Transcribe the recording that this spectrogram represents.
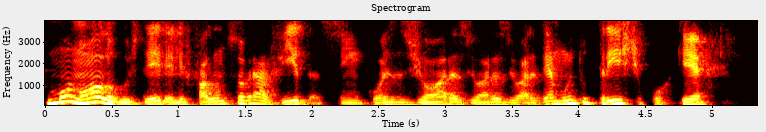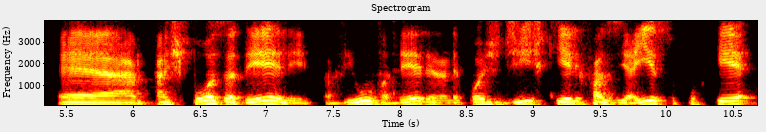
monólogos dele, ele falando sobre a vida, assim, coisas de horas e horas e horas. E é muito triste, porque é, a esposa dele, a viúva dele, né, depois diz que ele fazia isso porque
